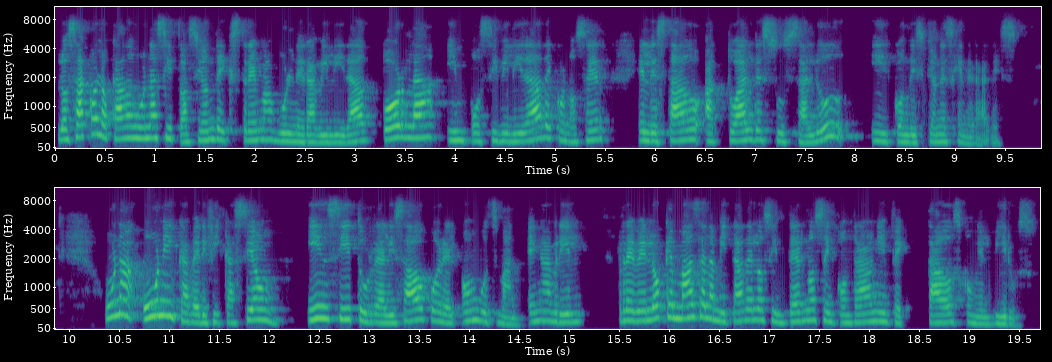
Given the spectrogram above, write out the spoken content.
los ha colocado en una situación de extrema vulnerabilidad por la imposibilidad de conocer el estado actual de su salud y condiciones generales. Una única verificación in situ realizado por el Ombudsman en abril reveló que más de la mitad de los internos se encontraban infectados con el virus.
